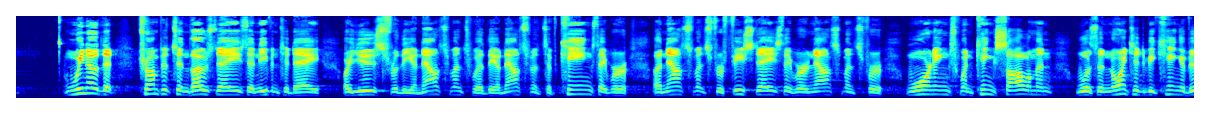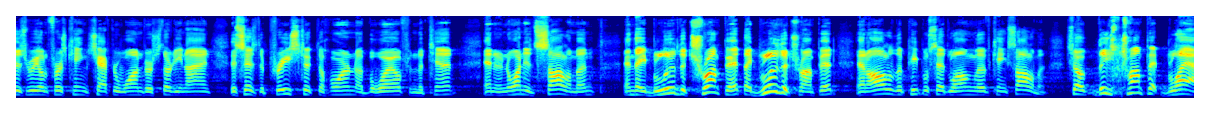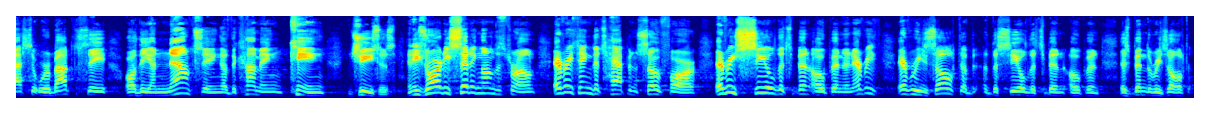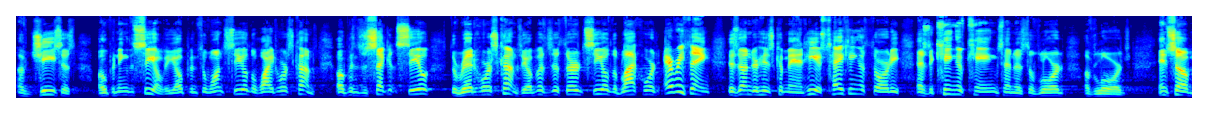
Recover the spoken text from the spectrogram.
we know that trumpets in those days and even today are used for the announcements, with the announcements of kings. They were announcements for feast days. They were announcements for warnings. When King Solomon was anointed to be king of Israel in 1 Kings chapter 1, verse 39, it says the priest took the horn of oil from the tent and anointed Solomon and they blew the trumpet. They blew the trumpet, and all of the people said, Long live King Solomon. So these trumpet blasts that we're about to see are the announcing of the coming King Jesus. And he's already sitting on the throne. Everything that's happened so far, every seal that's been opened, and every, every result of the seal that's been opened has been the result of Jesus opening the seal. He opens the one seal, the white horse comes. Opens the second seal, the red horse comes. He opens the third seal, the black horse. Everything is under his command. He is taking authority as the King of Kings and as the Lord of Lords. And so,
